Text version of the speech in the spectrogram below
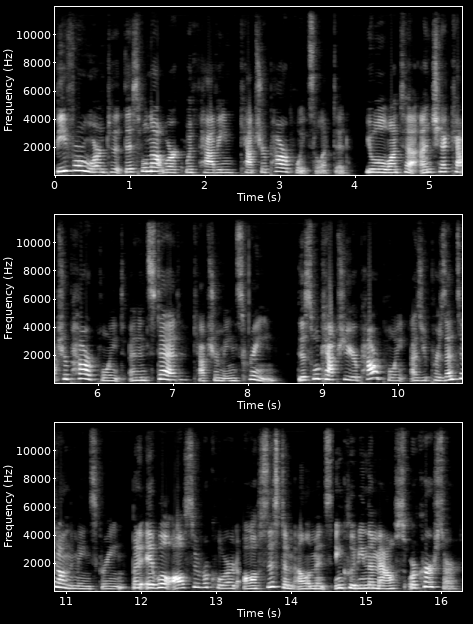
be forewarned that this will not work with having Capture PowerPoint selected. You will want to uncheck Capture PowerPoint and instead capture main screen. This will capture your PowerPoint as you present it on the main screen, but it will also record all system elements, including the mouse or cursor.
